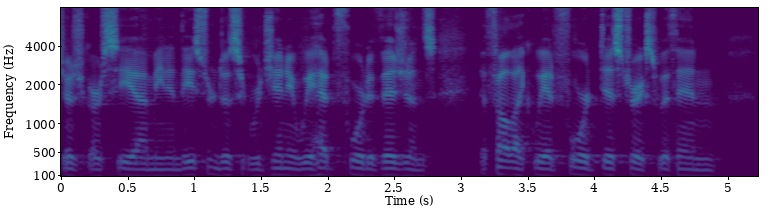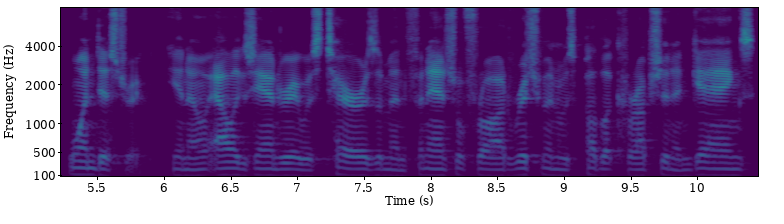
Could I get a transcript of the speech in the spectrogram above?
Judge Garcia, I mean, in the Eastern District of Virginia, we had four divisions. It felt like we had four districts within one district. You know, Alexandria was terrorism and financial fraud. Richmond was public corruption and gangs.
